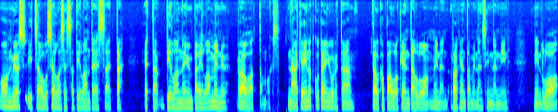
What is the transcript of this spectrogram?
on myös itse ollut sellaisessa tilanteessa, että, että tilanne ympärillä on mennyt rauhattomaksi. Nämä keinot, kuten juuri tämä jalkapallokentän luominen, rakentaminen sinne, niin, niin luo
